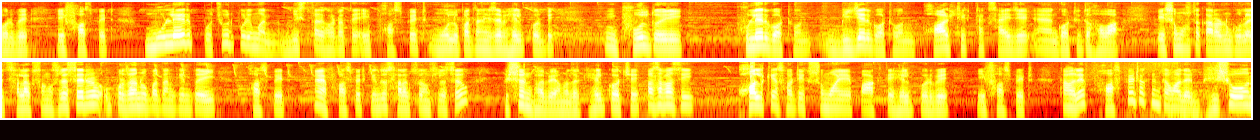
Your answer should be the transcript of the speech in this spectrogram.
করবে এই ফসফেট মূলের প্রচুর পরিমাণ বিস্তার ঘটাতে এই ফসফেট মূল উপাদান হিসেবে হেল্প করবে। ফুল তৈরি ফুলের গঠন, বীজের গঠন, ফল ঠিকঠাক সাইজে গঠিত হওয়া, এই সমস্ত কারণগুলো সালাক সংশ্লেষের প্রধান উপাদান কিন্তু এই ফসফেট। হ্যাঁ ফসফেট কিন্তু সালাক সংশ্লেষেও ভীষণভাবে আমাদেরকে হেল্প করছে। পাশাপাশি ফলকে সঠিক সময়ে পাকতে হেল্প করবে এই ফসফেট। তাহলে ফসফেটও কিন্তু আমাদের ভীষণ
